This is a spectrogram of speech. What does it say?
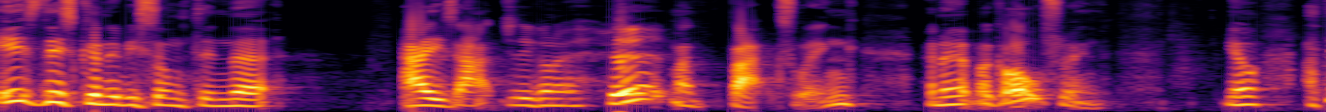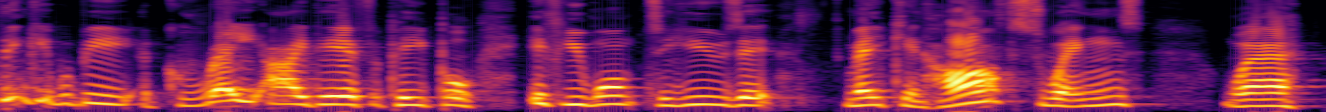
is this going to be something that is actually going to hurt my backswing and hurt my golf swing. You know, I think it would be a great idea for people if you want to use it making half swings where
